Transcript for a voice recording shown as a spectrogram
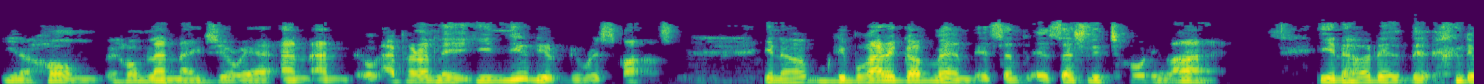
you know, home, homeland Nigeria, and and apparently he knew the, the response. You know, the Buhari government essentially told a lie. You know, they they they,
